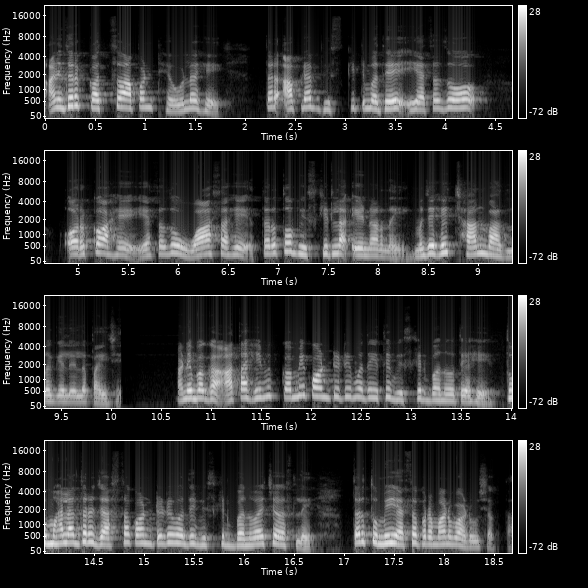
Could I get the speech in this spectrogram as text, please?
आणि जर कच्चं आपण ठेवलं हे तर आपल्या बिस्किटमध्ये याचा जो अर्क आहे याचा जो वास आहे तर तो बिस्किटला येणार नाही. म्हणजे हे छान भाजलं गेलेलं पाहिजे. आणि बघा आता हे मी कमी क्वांटिटीमध्ये इथे बिस्किट बनवते आहे. तुम्हाला जर जास्त क्वांटिटीमध्ये बिस्किट बनवायचे असले तर तुम्ही याचं प्रमाण वाढवू शकता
